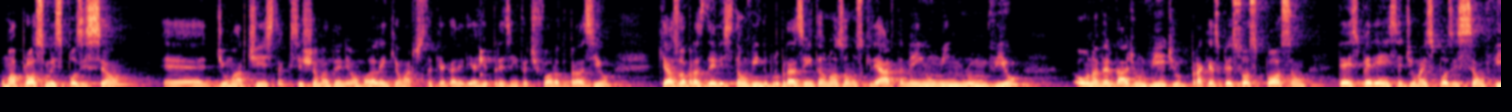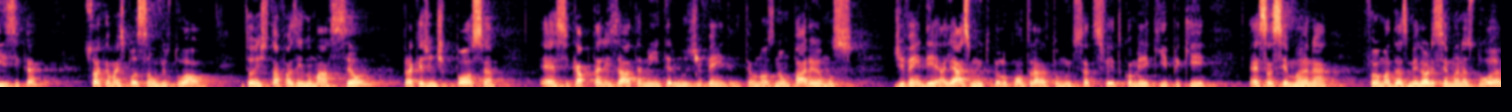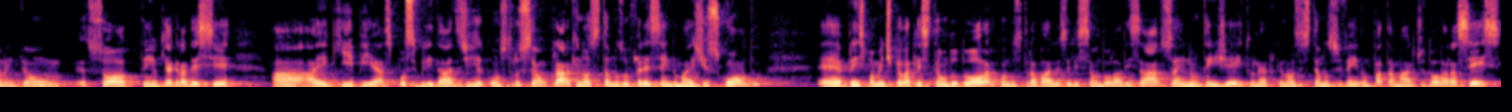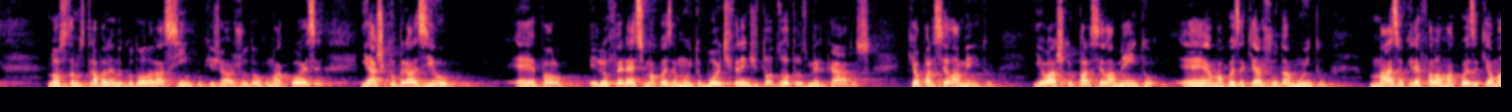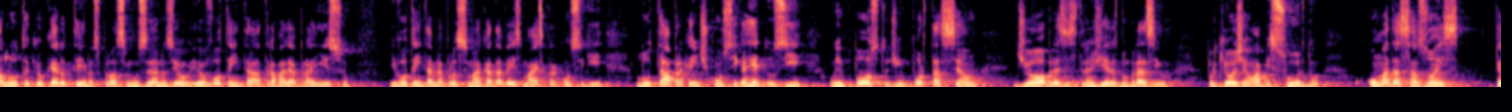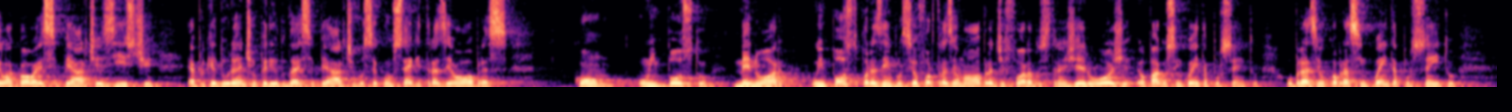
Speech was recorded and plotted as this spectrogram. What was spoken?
uma próxima exposição é, de um artista que se chama Daniel Mullen, que é um artista que a galeria representa de fora do Brasil, que as obras dele estão vindo para o Brasil, então nós vamos criar também um in-room view, ou na verdade um vídeo, para que as pessoas possam ter a experiência de uma exposição física, só que é uma exposição virtual. Então a gente está fazendo uma ação para que a gente possa é, se capitalizar também em termos de venda. Então nós não paramos de vender. Aliás, muito pelo contrário, estou muito satisfeito com a minha equipe que essa semana foi uma das melhores semanas do ano. Então, eu só tenho que agradecer a, a equipe e as possibilidades de reconstrução. Claro que nós estamos oferecendo mais desconto, é, principalmente pela questão do dólar, quando os trabalhos eles são dolarizados, aí não tem jeito, né? Porque nós estamos vivendo um patamar de dólar a 6, nós estamos trabalhando com o dólar a 5, que já ajuda alguma coisa, e acho que o Brasil é, Paulo, ele oferece uma coisa muito boa diferente de todos os outros mercados, que é o parcelamento. E eu acho que o parcelamento é uma coisa que ajuda muito, mas eu queria falar uma coisa que é uma luta que eu quero ter nos próximos anos, eu, eu vou tentar trabalhar para isso e vou tentar me aproximar cada vez mais para conseguir lutar para que a gente consiga reduzir o imposto de importação de obras estrangeiras no Brasil. Porque hoje é um absurdo. Uma das razões pela qual a SP Art existe é porque durante o período da SP Art você consegue trazer obras com um imposto menor. O imposto, por exemplo, se eu for trazer uma obra de fora do estrangeiro hoje, eu pago 50%. O Brasil cobra 50%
